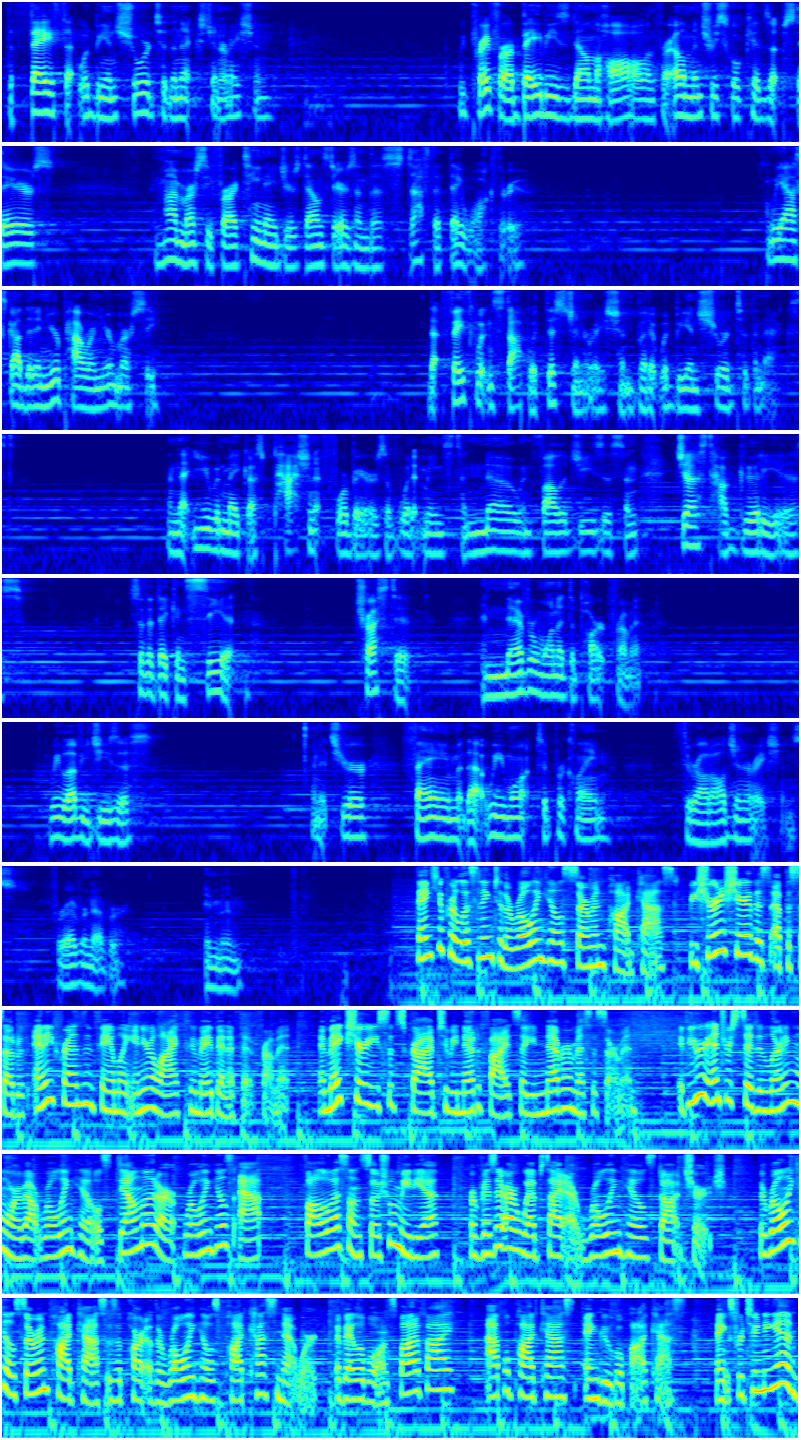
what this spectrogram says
the faith that would be ensured to the next generation. We pray for our babies down the hall and for elementary school kids upstairs. And my mercy for our teenagers downstairs and the stuff that they walk through. We ask, God, that in your power and your mercy, that faith wouldn't stop with this generation, but it would be ensured to the next. And that you would make us passionate forebearers of what it means to know and follow Jesus and just how good he is, so that they can see it, trust it, and never want to depart from it. We love you, Jesus. And it's your fame that we want to proclaim throughout all generations, forever and ever. Amen. Thank you for listening to the Rolling Hills Sermon Podcast. Be sure to share this episode with any friends and family in your life who may benefit from it. And make sure you subscribe to be notified so you never miss a sermon. If you are interested in learning more about Rolling Hills, download our Rolling Hills app, follow us on social media, or visit our website at rollinghills.church. The Rolling Hills Sermon Podcast is a part of the Rolling Hills Podcast Network, available on Spotify, Apple Podcasts, and Google Podcasts. Thanks for tuning in.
